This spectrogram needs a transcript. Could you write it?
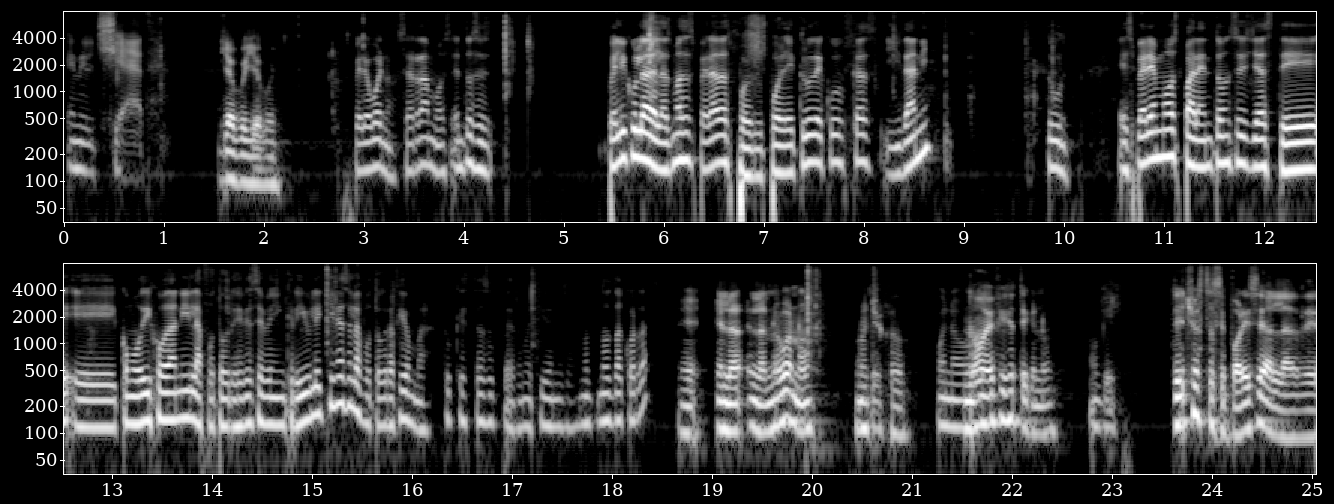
en el chat. Ya voy, ya voy. Pero bueno, cerramos. Entonces, película de las más esperadas por, por el crew de Cuscas y Dani. Tun. Esperemos para entonces ya esté, eh, como dijo Dani, la fotografía se ve increíble. ¿Quién hace la fotografía, Omar? Tú que estás súper metido en eso. ¿No, te acuerdas? Eh, en, la, en, la, nueva no, no he checado. Bueno, no, eh, fíjate que no. Ok. De hecho, hasta se parece a la de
